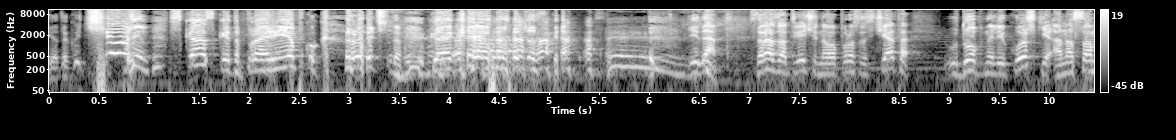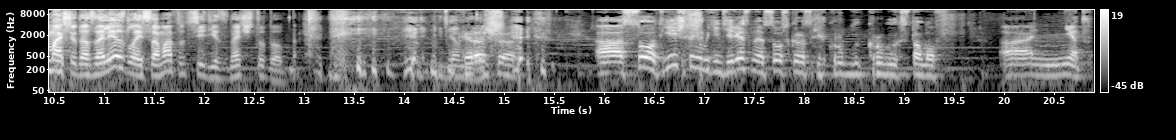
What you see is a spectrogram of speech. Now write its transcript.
Я такой, че, блин, сказка, это про репку, короче, там, какая вот эта сказка. И да, сразу отвечу на вопрос из чата, удобно ли кошке, она сама сюда залезла и сама тут сидит, значит удобно. Хорошо. А, Сот, есть что-нибудь интересное с оскаровских круглых, круглых столов? А, нет.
